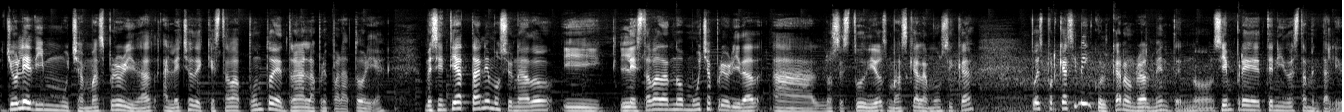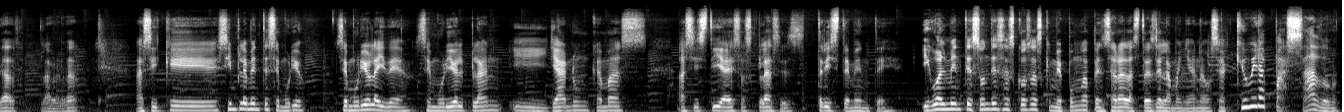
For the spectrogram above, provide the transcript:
yo le di mucha más prioridad al hecho de que estaba a punto de entrar a la preparatoria. Me sentía tan emocionado y le estaba dando mucha prioridad a los estudios más que a la música, pues porque así me inculcaron realmente, ¿no? Siempre he tenido esta mentalidad, la verdad. Así que simplemente se murió, se murió la idea, se murió el plan y ya nunca más asistí a esas clases, tristemente. Igualmente son de esas cosas que me pongo a pensar a las 3 de la mañana, o sea, ¿qué hubiera pasado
